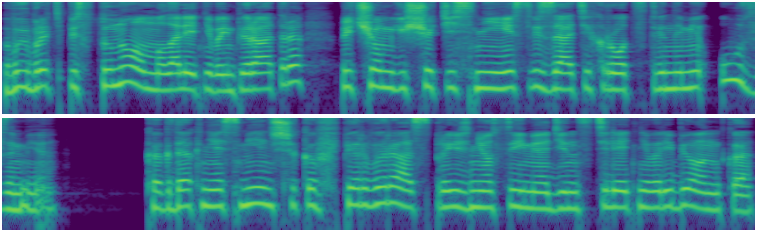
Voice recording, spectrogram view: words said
выбрать пестуном малолетнего императора, причем еще теснее связать их родственными узами? Когда князь Меньшиков в первый раз произнес имя одиннадцатилетнего ребенка,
